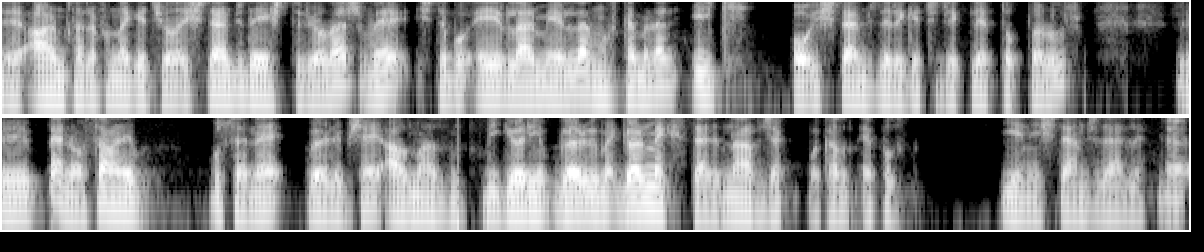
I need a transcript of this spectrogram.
E, ARM tarafına geçiyorlar, işlemci değiştiriyorlar ve işte bu Air'ler, Air'ler muhtemelen ilk o işlemcilere geçecek laptoplar olur. E, ben olsam hani bu sene böyle bir şey almazdım. Bir göreyim, görme, görmek isterdim. Ne yapacak bakalım Apple yeni işlemcilerle. Evet.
